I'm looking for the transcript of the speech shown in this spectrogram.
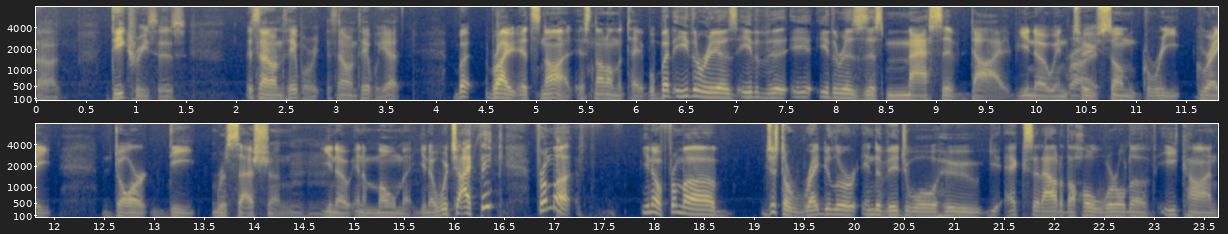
uh, decreases, it's not on the table. It's not on the table yet. But right, it's not. It's not on the table. But either is either the either is this massive dive, you know, into Right. some great great dark deep recession, mm-hmm. you know, in a moment, you know, which I think from a you know, from a just a regular individual who you exit out of the whole world of econ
